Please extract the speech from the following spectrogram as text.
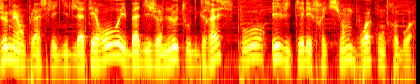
Je mets en place les guides latéraux et badigeonne le tout de graisse pour éviter les frictions bois contre bois.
